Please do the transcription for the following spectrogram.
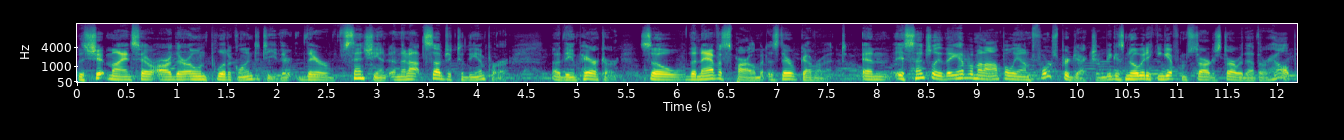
The ship minds are, are their own political entity. They're, they're sentient and they're not subject to the emperor, uh, the imperator. So the Navis Parliament is their government, and essentially they have a monopoly on force projection because nobody can get from star to star without their help.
